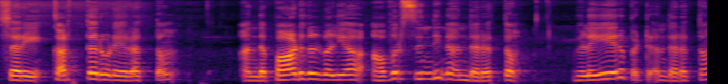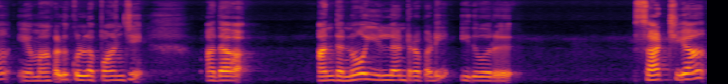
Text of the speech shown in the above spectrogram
சரி கர்த்தருடைய ரத்தம் அந்த பாடுகள் வழியாக அவர் சிந்தின அந்த ரத்தம் வெளியேறப்பட்டு அந்த ரத்தம் என் மகளுக்குள்ளே பாஞ்சு அதை அந்த நோய் இல்லைன்றபடி இது ஒரு சாட்சியாக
